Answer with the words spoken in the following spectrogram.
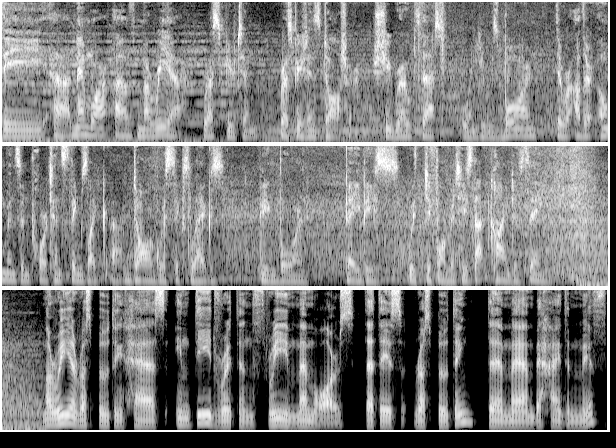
the uh, memoir of Maria Rasputin, Rasputin's daughter. She wrote that when he was born, there were other omens and portents, things like a dog with six legs being born, babies with deformities, that kind of thing. Maria Rasputin has indeed written three memoirs. That is Rasputin, the man behind the myth,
